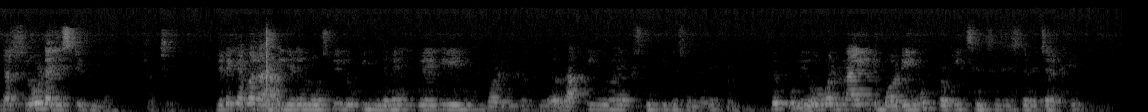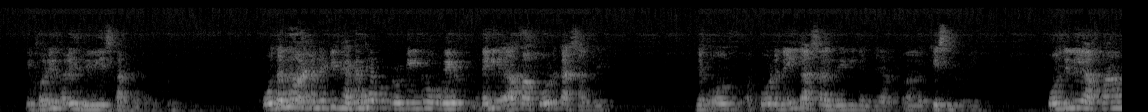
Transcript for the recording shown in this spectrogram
ਜਿਹੜਾ ਸਲੋ ਡਾਈਜੈਸਟਿਵ ਹੁੰਦਾ ਹੈ। ਜਿਹੜੇ ਕਿ ਆਪਾਂ ਰਾਤੀ ਜਿਹੜੇ ਮੋਸਟਲੀ ਲੋਕੀ ਹੁੰਦੇ ਨੇ ਜਿਹੜੇ ਕਿ ਬਾਡੀ ਬਿਲਡਰ ਹੁੰਦੇ ਆ, ਰਾਤੀ ਉਹ ਇੱਕ ਸੂਪ ਪੀ ਕੇ ਸੌਂਦੇ ਨੇ ਤੇ ਪੂਰੀ ਓਵਰਨਾਈਟ ਬਾਡੀ ਨੂੰ ਪ੍ਰੋਟੀਨ ਸਿੰਥੇਸਿਸ ਦੇ ਵਿੱਚ ਰੱਖੇ ਕਿ ਹੌਲੀ ਹੌਲੀ ਰਿਲੀਜ਼ ਕਰ ਦਿੰਦਾ ਉਹਦਾ ਵੀ ਆਲਟਰਨੇਟਿਵ ਹੈਗਾ ਜੇ ਆਪਾਂ ਪ੍ਰੋਟੀਨ ਨੂੰ ਵੇ ਨਹੀਂ ਆਪਾਂ ਅਫੋਰਡ ਕਰ ਸਕਦੇ ਜੇ ਉਹ ਅਫੋਰਡ ਨਹੀਂ ਕਰ ਸਕਦੇ ਕੀ ਕਹਿੰਦੇ ਆ ਕਿਸੇ ਪ੍ਰੋਟੀਨ ਉਹਦੇ ਲਈ ਆਪਾਂ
